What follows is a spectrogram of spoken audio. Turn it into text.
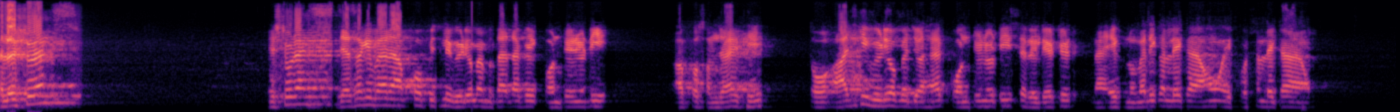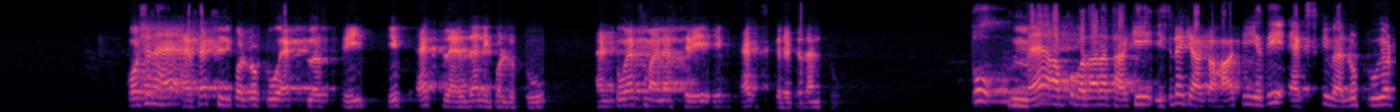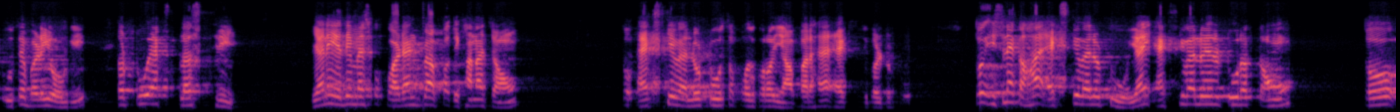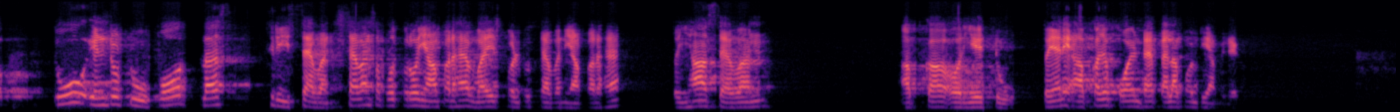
Hello students students जैसा कि मैंने आपको पिछली वीडियो में बताया था कि कॉन्टिन्यूटी आपको समझाई थी तो आज की वीडियो में जो है कॉन्टिन्यूटी से रिलेटेड मैं एक नोमेरिकल लेकर आया हूँ, एक क्वेश्चन लेकर आया हूँ। क्वेश्चन है F X is equal to two X plus three if X less than equal to two and two X minus three if X greater than two तो मैं आपको बता रहा था कि इसने क्या कहा कि यदि x की वैल्यू टू या टू से बड़ी होगी तो टू एक्स प्लस थ्री यानी यदि मैं इसको क्वाड्रेंट पे आपको दिखाना चाहूँ तो x की वैल्यू टू सपोज़ करो, यहाँ पर है x इक्वल टू टू तो इसने कहा x की वैल्यू टू यानी x की वैल्यू यदि टू रखता हूँ तो two into two four plus three seven seven suppose करो, यहाँ पर है y इक्वल टू सेवन यहाँ पर है। तो यहाँ सेवन आपका और ये टू तो यानी आपका जो पॉइंट है, पहला पॉइंट यहाँ मिलेगा।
